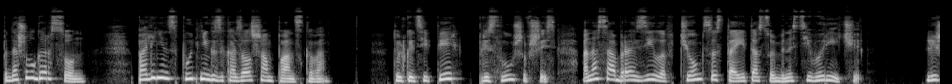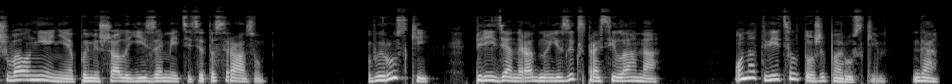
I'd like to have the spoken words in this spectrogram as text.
Подошел гарсон. Полинин спутник заказал шампанского. Только теперь, прислушавшись, она сообразила, в чем состоит особенность его речи. Лишь волнение помешало ей заметить это сразу. «Вы русский?» Перейдя на родной язык, спросила она. Он ответил тоже по-русски. «Да,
